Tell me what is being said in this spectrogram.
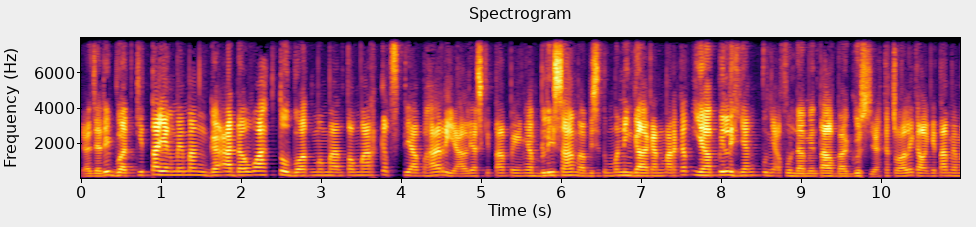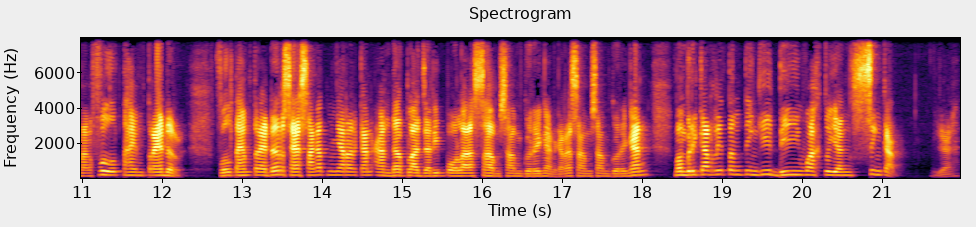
Ya, jadi buat kita yang memang nggak ada waktu buat memantau market setiap hari, alias kita pengennya beli saham habis itu meninggalkan market, ya pilih yang punya fundamental bagus ya. Kecuali kalau kita memang full time trader. Full time trader, saya sangat menyarankan Anda pelajari pola saham-saham gorengan karena saham-saham gorengan memberikan return tinggi di waktu yang singkat. Ya,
